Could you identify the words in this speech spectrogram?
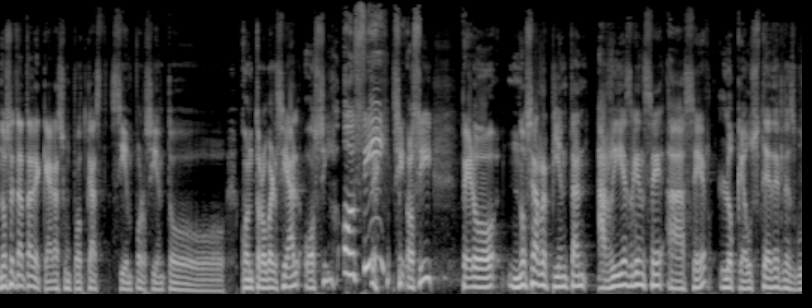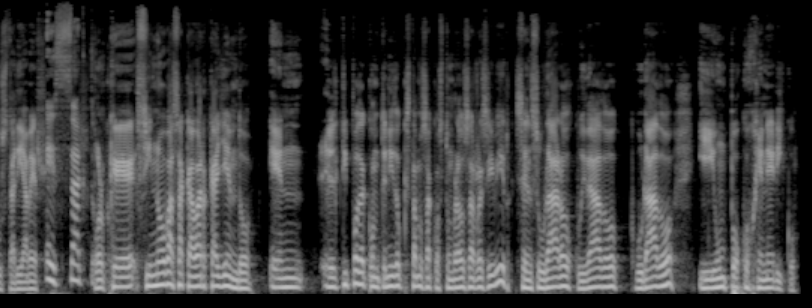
No se trata de que hagas un podcast 100% controversial, o sí. O sí. Sí, o sí. Pero no se arrepientan, arriesguense a hacer lo que a ustedes les gustaría ver. Exacto. Porque si no vas a acabar cayendo en el tipo de contenido que estamos acostumbrados a recibir. Censurado, cuidado, curado y un poco genérico.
